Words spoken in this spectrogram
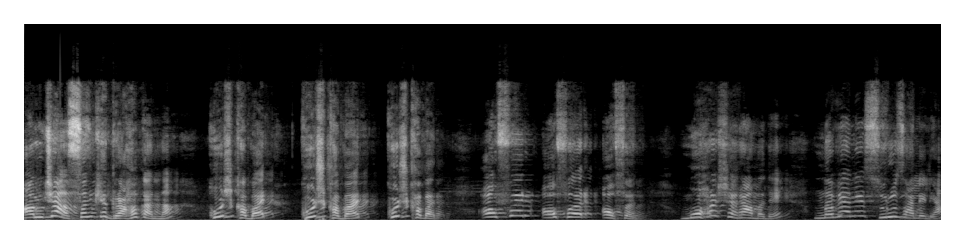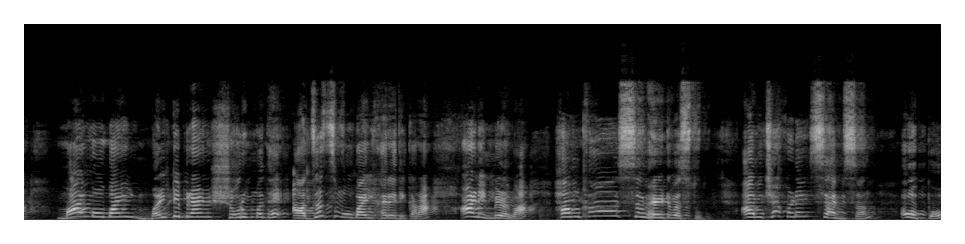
आमच्या असंख्य ग्राहकांना खुश खबर खुश खबर खुश खबर ऑफर ऑफर ऑफर. मोहा शहरामध्ये नव्याने सुरू झालेल्या माय मोबाईल मल्टीब्रँड शोरूममध्ये आजच मोबाईल खरेदी करा आणि मिळवा हमखास भेटवस्तू. आमच्याकडे Samsung Oppo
